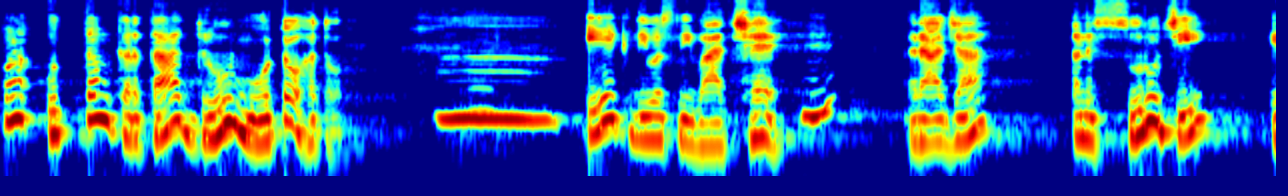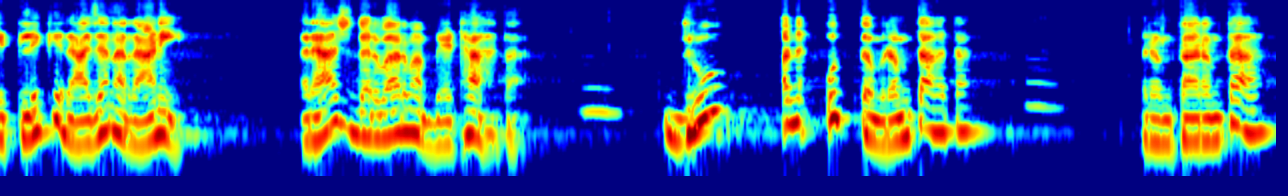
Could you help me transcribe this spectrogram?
પણ ઉત્તમ કરતા ધ્રુવ મોટો હતો. એક દિવસની વાત છે. રાજા અને સુરુચિ એટલે કે રાજાના રાણી રાજ દરબારમાં બેઠા હતા. ધ્રુવ અને ઉત્તમ રમતા હતા. રમતા રમતા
